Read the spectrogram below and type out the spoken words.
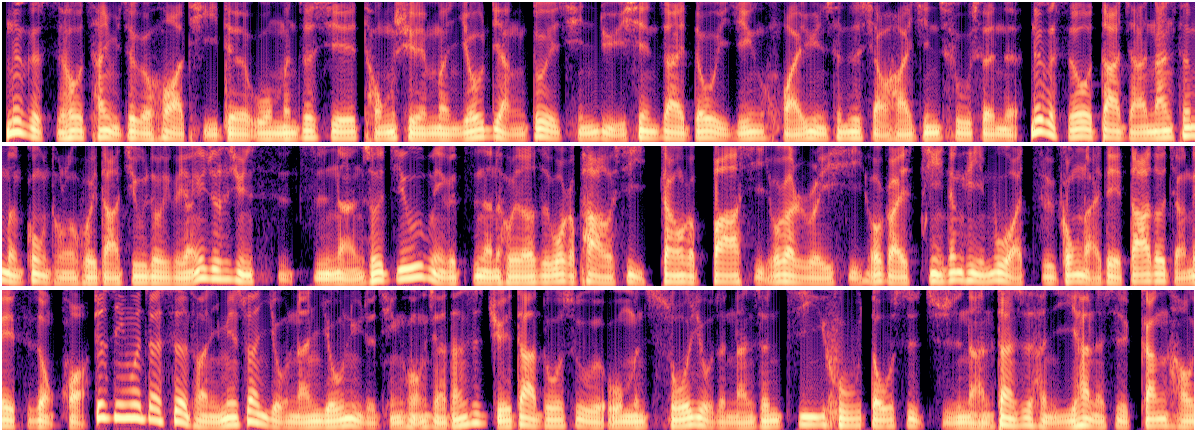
那个时候参与这个话题的我们这些同学们，有两对情侣现在都已经怀孕，甚至小孩已经出生了。那个时候，大家男生们共同的回答几乎都一个样，因为就是一群死直男，所以几乎每个直男的回答是：我个怕戏，干我个巴西，我个瑞西，我个今天可以木啊子宫来的，大家都讲类似这种话，就是因为在社团里面算有男有女的情况下，但是绝大多数我们所有的男生几乎都是直男，但是很遗憾的是，刚好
